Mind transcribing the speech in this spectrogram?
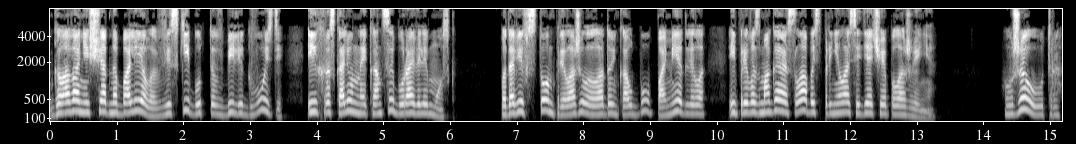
Голова нещадно болела, в виски будто вбили гвозди, и их раскаленные концы буравили мозг. Подавив стон, приложила ладонь к лбу, помедлила и, превозмогая слабость, приняла сидячее положение. Уже утро.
